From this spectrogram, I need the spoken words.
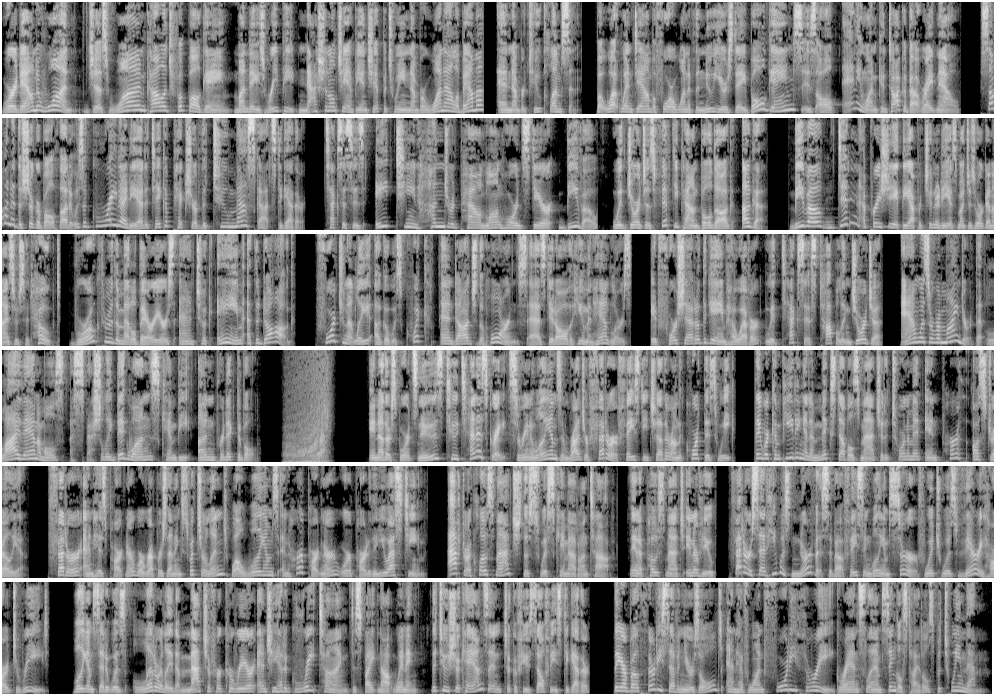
We're down to one, just one college football game. Monday's repeat national championship between number one Alabama and number two Clemson. But what went down before one of the New Year's Day bowl games is all anyone can talk about right now. Someone at the Sugar Bowl thought it was a great idea to take a picture of the two mascots together Texas's 1,800 pound longhorn steer, Bevo, with Georgia's 50 pound bulldog, Uga. Bevo didn't appreciate the opportunity as much as organizers had hoped, broke through the metal barriers, and took aim at the dog. Fortunately, Uga was quick and dodged the horns, as did all the human handlers. It foreshadowed the game, however, with Texas toppling Georgia, and was a reminder that live animals, especially big ones, can be unpredictable. In other sports news, two tennis greats, Serena Williams and Roger Federer, faced each other on the court this week. They were competing in a mixed doubles match at a tournament in Perth, Australia. Federer and his partner were representing Switzerland, while Williams and her partner were part of the U.S. team. After a close match, the Swiss came out on top. In a post match interview, Federer said he was nervous about facing Williams' serve, which was very hard to read. Williams said it was literally the match of her career and she had a great time despite not winning. The two shook hands and took a few selfies together. They are both 37 years old and have won 43 Grand Slam singles titles between them.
